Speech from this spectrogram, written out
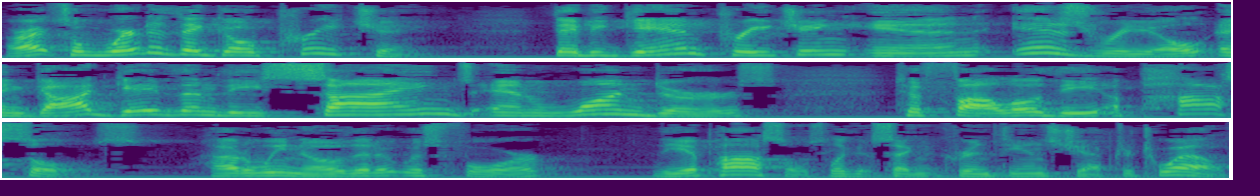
All right, so where did they go preaching? They began preaching in Israel, and God gave them these signs and wonders to follow the apostles. How do we know that it was for the apostles? Look at 2 Corinthians chapter 12.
